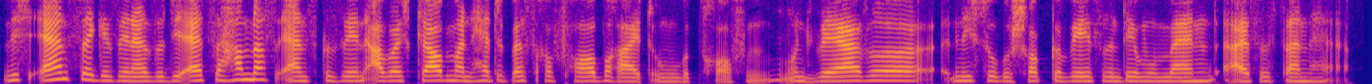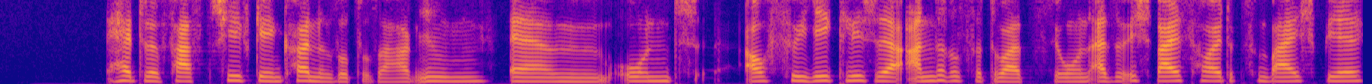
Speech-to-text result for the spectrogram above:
nicht ernster gesehen. Also die Ärzte haben das ernst gesehen, aber ich glaube, man hätte bessere Vorbereitungen getroffen und wäre nicht so geschockt gewesen in dem Moment, als es dann hätte fast schief gehen können, sozusagen. Mhm. Ähm, und auch für jegliche andere Situation. Also ich weiß heute zum Beispiel,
